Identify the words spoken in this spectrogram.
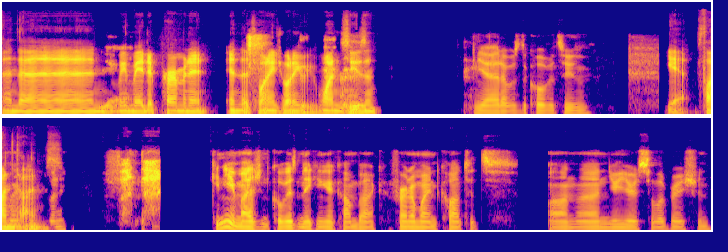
and then we made it permanent in the 2021 season. Yeah, that was the COVID season. Yeah, fun times. Fun time. Can you imagine Kovac making a comeback? A friend of mine caught it on a New Year's celebration,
